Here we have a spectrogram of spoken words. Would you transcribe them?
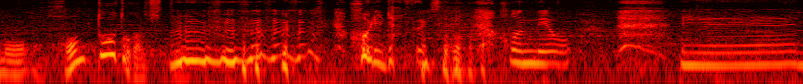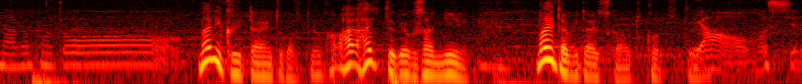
もう本当とかっつって、うん。う ん掘り出すみたいな本音を。ええ、なるほど。何食いたいとかっては入ってるお客さんに何食べたいですかとかっていや面白い。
